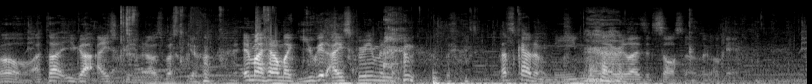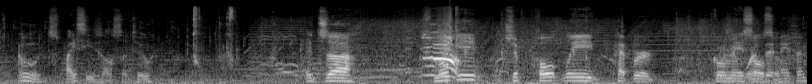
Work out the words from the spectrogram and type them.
Oh, I thought you got ice cream, and I was about to go. In my head, I'm like, you get ice cream, and then that's kind of mean. And I realized it's salsa. I was like, okay. Ooh, it's spicy salsa too. It's uh, smoky chipotle pepper gourmet was it worth salsa. it, Nathan?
